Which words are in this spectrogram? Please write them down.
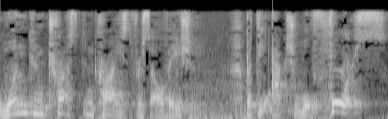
One can trust in Christ for salvation, but the actual force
